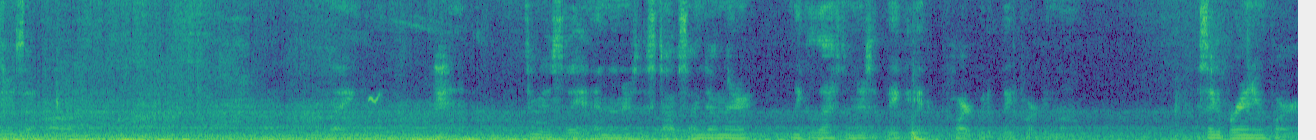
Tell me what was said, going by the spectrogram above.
There's a um like through this light and then there's a stop sign down there. Make a left and there's a big park with a big parking lot. It's like a brand new park.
